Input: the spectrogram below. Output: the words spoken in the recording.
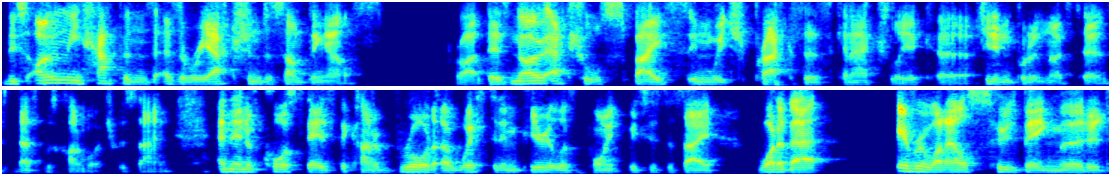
this only happens as a reaction to something else, right? There's no actual space in which praxis can actually occur. She didn't put it in those terms, but that's kind of what she was saying. And then, of course, there's the kind of broader Western imperialist point, which is to say, what about everyone else who's being murdered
